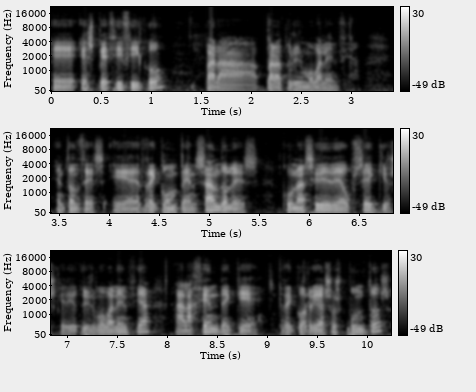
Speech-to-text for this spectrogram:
eh, específico para, Turismo Valencia. Entonces, recompensándoles con una serie de obsequios que dio Turismo Valencia a la gente que recorría esos puntos,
